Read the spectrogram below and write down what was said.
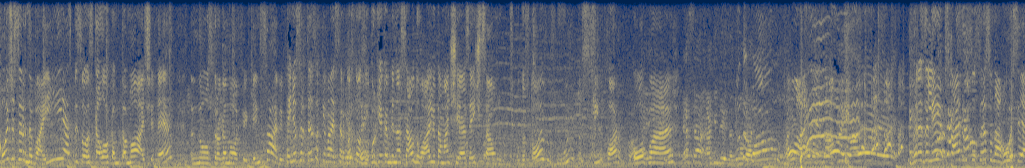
Pode ser na Bahia as pessoas colocam tomate, né? No strogonoff, quem sabe? Tenho certeza que vai ser gostoso, porque a combinação do alho, tomate e azeite são, tipo, gostosos, muito, sim, claro. Opa! Essa é a Agnesa, advogada. Oi, oi. Brasileiros fazem sucesso na Rússia.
